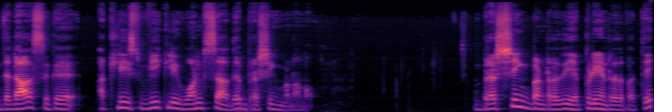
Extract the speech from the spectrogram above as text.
இந்த டாக்ஸுக்கு அட்லீஸ்ட் வீக்லி ஒன்ஸ் அது ப்ரஷிங் பண்ணணும். ப்ரஷிங் பண்ணுறது எப்படின்றத பற்றி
